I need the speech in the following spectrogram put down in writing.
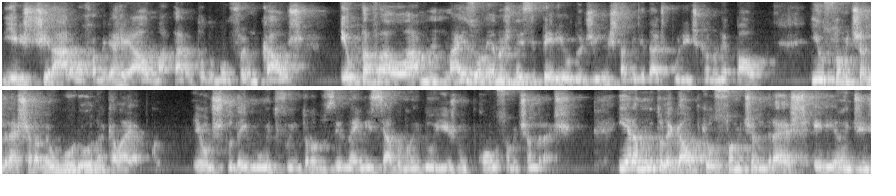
e eles tiraram a família real, mataram todo mundo, foi um caos. Eu estava lá mais ou menos nesse período de instabilidade política no Nepal. E o Swami Chandresh era meu guru naquela época. Eu estudei muito, fui introduzido, né, iniciado no hinduísmo com o Swami Chandresh. E era muito legal porque o Swami Chandresh, ele antes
